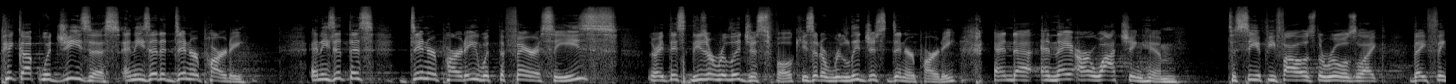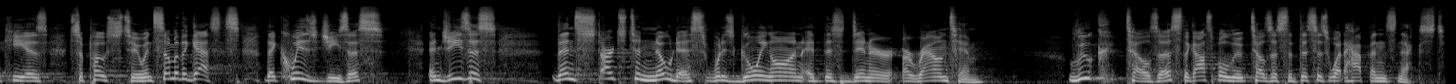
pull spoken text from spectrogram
pick up with Jesus, and he's at a dinner party. And he's at this dinner party with the Pharisees, right? This, these are religious folk. He's at a religious dinner party, and, uh, and they are watching him to see if he follows the rules like they think he is supposed to. And some of the guests, they quiz Jesus, and Jesus then starts to notice what is going on at this dinner around him. Luke tells us, the Gospel of Luke tells us that this is what happens next.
